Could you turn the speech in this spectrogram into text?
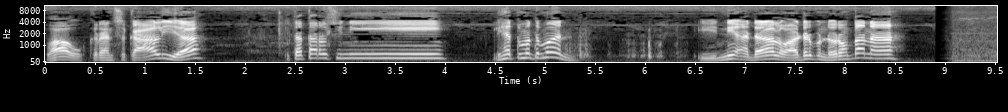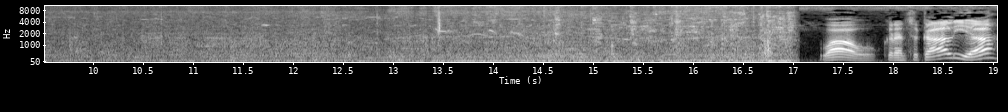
Wow, keren sekali ya. Kita taruh sini. Lihat teman-teman. Ini ada loader pendorong tanah. Wow, keren sekali ya.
